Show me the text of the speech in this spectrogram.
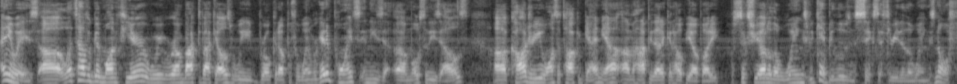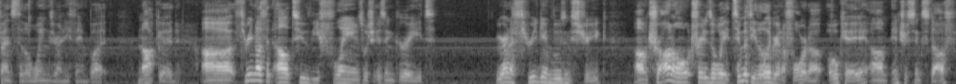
Anyways, uh, let's have a good month here. We, are on back-to-back L's. We broke it up with a win. We're getting points in these uh, most of these L's. Uh, Kadri wants to talk again. Yeah, I'm happy that I could help you out, buddy. 6-3 out of the Wings. We can't be losing 6-3 to the Wings. No offense to the Wings or anything, but not good. Uh, 3 nothing L to the Flames, which isn't great. We are on a three game losing streak. Um, Toronto trades away Timothy Liljegren of Florida. Okay, um, interesting stuff.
